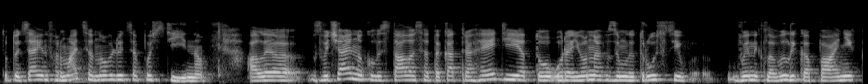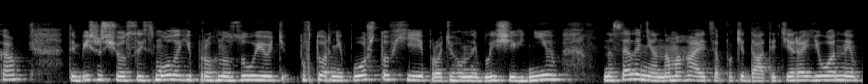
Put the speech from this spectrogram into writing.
Тобто ця інформація оновлюється постійно. Але звичайно, коли сталася така трагедія, то у районах землетрусів виникла велика паніка. Тим більше, що сейсмологи прогнозують повторні поштовхи протягом найближчих днів. Населення намагається покидати ті райони.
